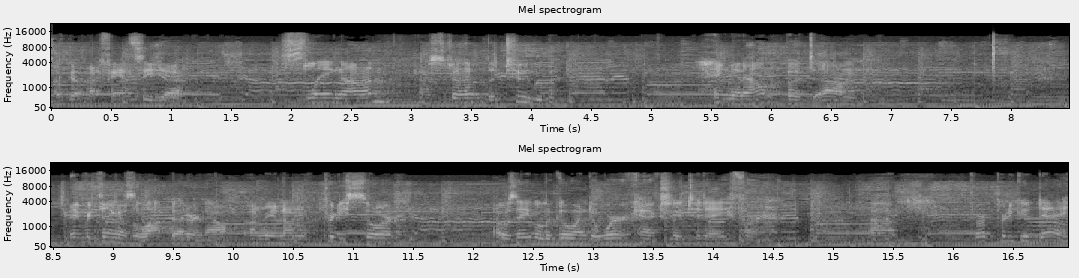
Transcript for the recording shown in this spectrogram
I've got my fancy uh, sling on. I still have the tube hanging out, but um, everything is a lot better now. I mean, I'm pretty sore. I was able to go into work actually today for uh, for a pretty good day.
